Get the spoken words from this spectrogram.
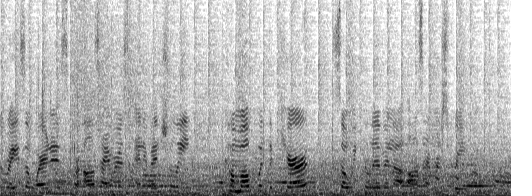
To raise awareness for Alzheimer's and eventually come up with the cure so we can live in an Alzheimer's free world.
